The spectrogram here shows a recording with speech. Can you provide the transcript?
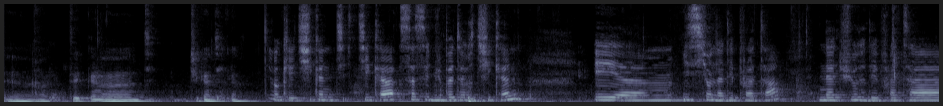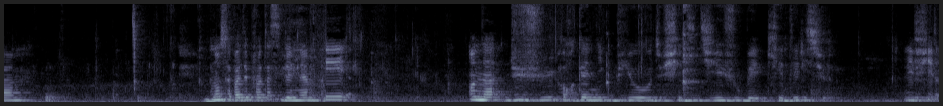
euh, chicken, ti- chicken tikka. Ok, chicken ti- tikka. Ça c'est du butter chicken. Et euh, ici on a des pratas. Nature des pratas... Non, c'est pas des pratas, c'est des nems. Et on a du jus organique bio de chez Didier Joubet qui est délicieux. Les filles,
